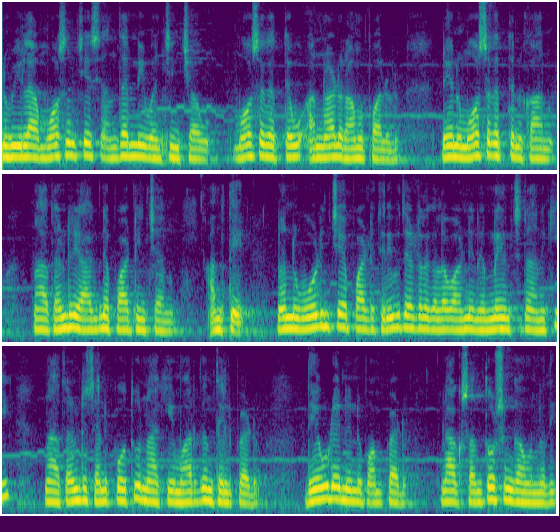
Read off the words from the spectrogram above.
నువ్వు ఇలా మోసం చేసి అందరినీ వంచావు. మోసగత్తెవు అన్నాడు రామపాలుడు. నేను మోసగత్తెను కాను. నా తండ్రి ఆజ్ఞ పాటించాను. అంతే. నన్ను ఓడించే పాటి తెలివితేటలు గలవాడిని నిర్ణయించడానికి నా తండ్రి చనిపోతూ నాకు ఈ మార్గం తెలిపాడు. దేవుడే నిన్ను పంపాడు. నాకు సంతోషంగా ఉన్నది.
